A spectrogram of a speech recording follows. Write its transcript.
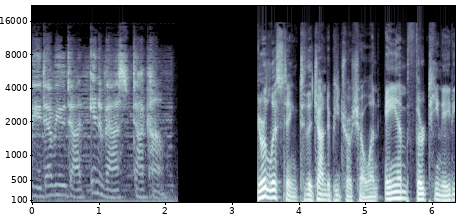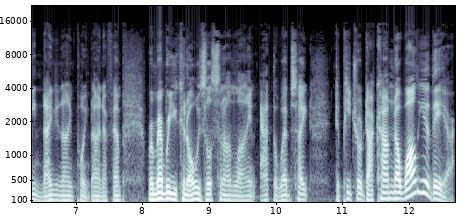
www.innovast.com. You're listening to the John DePetro Show on AM 1380, 99.9 FM. Remember, you can always listen online at the website, depetro.com. Now, while you're there,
